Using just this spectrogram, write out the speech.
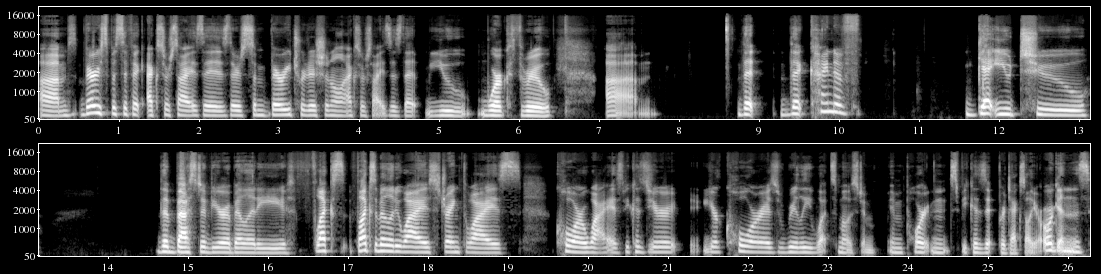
um, very specific exercises. There's some very traditional exercises that you work through um, that that kind of get you to the best of your ability, flex flexibility wise, strength wise, core wise because your your core is really what's most im- important because it protects all your organs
